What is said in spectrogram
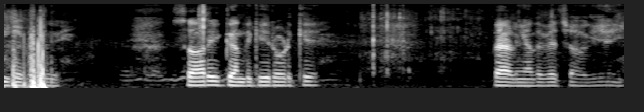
ਦੇਖੋ ਜੀ ਸਾਰੀ ਗੰਦਗੀ ਰੁੜ ਕੇ ਪੈਲੀਆਂ ਦੇ ਵਿੱਚ ਆ ਗਈ ਹੈ ਜੀ।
